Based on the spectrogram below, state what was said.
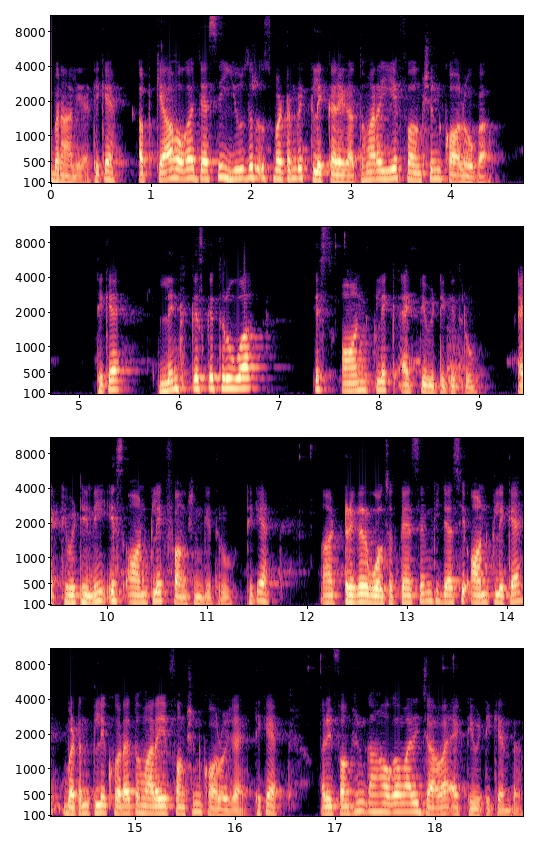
बना लिया, ठीक है? अब क्या होगा, जैसे यूज़र उस बटन पे क्लिक करेगा तो हमारा ये फ़ंक्शन कॉल होगा, ठीक है? लिंक किसके थ्रू हुआ? इस ऑन क्लिक एक्टिविटी के थ्रू एक्टिविटी नहीं, इस ऑन क्लिक फ़ंक्शन के थ्रू ठीक है? ट्रिगर बोल सकते हैं सिम कि जैसे ऑन क्लिक है बटन क्लिक हो रहा है तो हमारा ये फ़ंक्शन कॉल हो जाए, ठीक है? और ये फ़ंक्शन कहाँ होगा? हमारी जावा एक्टिविटी के अंदर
